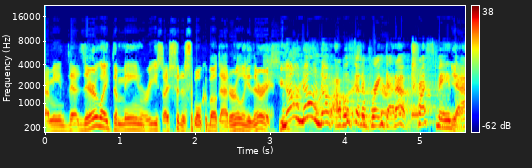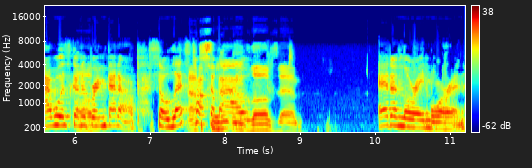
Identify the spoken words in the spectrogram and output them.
I mean, they're, they're like the main reason. I should have spoke about that earlier. They're a huge. No, no, no. I was going to bring that up. Trust me, Yeah. I was going to Um, bring that up. So let's talk Absolutely about love them. Ed and Lorraine Warren.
